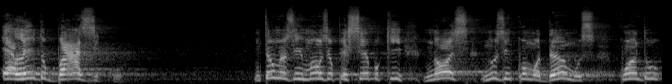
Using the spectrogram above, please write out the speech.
É além do básico. Então, meus irmãos, eu percebo que nós nos incomodamos quando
